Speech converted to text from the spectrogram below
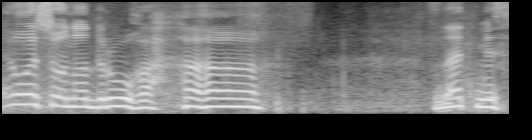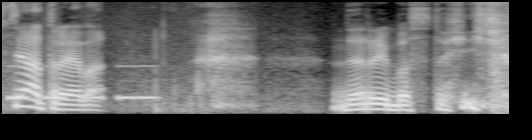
І ось вона друга. Знать місця треба. Де риба стоїть,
